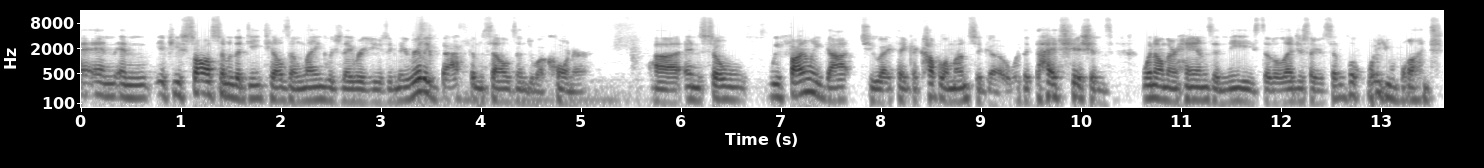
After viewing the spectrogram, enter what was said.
and, and if you saw some of the details and language they were using, they really backed themselves into a corner. Uh, and so we finally got to, I think, a couple of months ago where the dietitians went on their hands and knees to the legislature and said, Look, what do you want?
